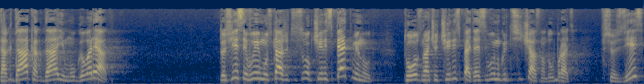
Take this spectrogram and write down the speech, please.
тогда, когда ему говорят – то есть, если вы ему скажете, сынок, через пять минут, то значит через пять. А если вы ему говорите, сейчас надо убрать все здесь,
